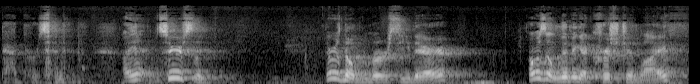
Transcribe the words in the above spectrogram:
bad person. I seriously. There was no mercy there. I wasn't living a Christian life.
